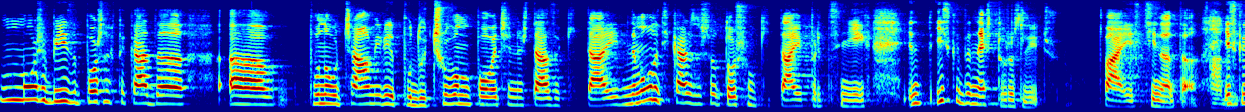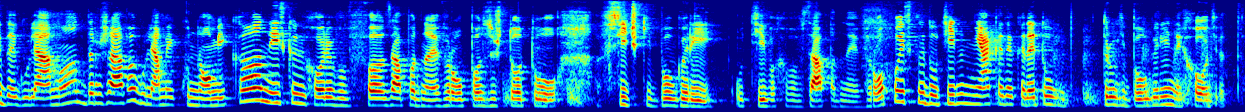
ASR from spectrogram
може би започнах така да а, понаучавам или да подочувам повече неща за Китай. Не мога да ти кажа защо точно Китай прецених. Исках да е нещо различно. Това е истината. Ами- Исках да е голяма държава, голяма економика. Не исках да ходя в Западна Европа, защото всички българи отиваха в Западна Европа. Исках да отида някъде, където други българи не ходят.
